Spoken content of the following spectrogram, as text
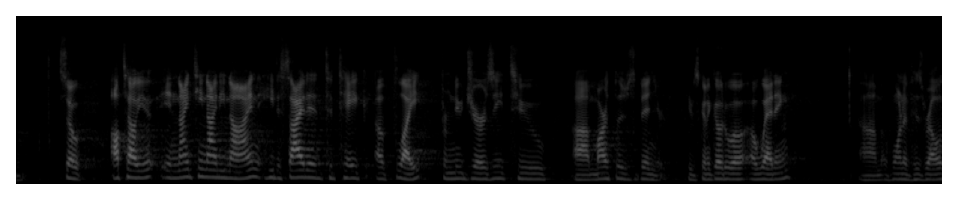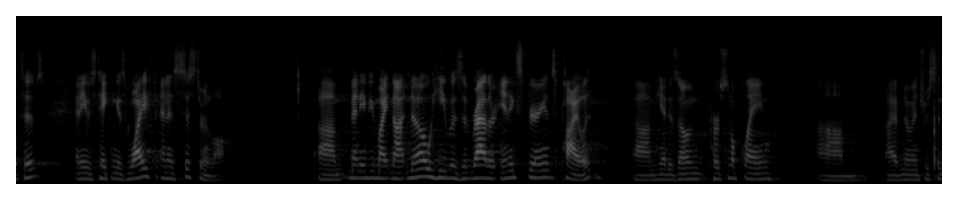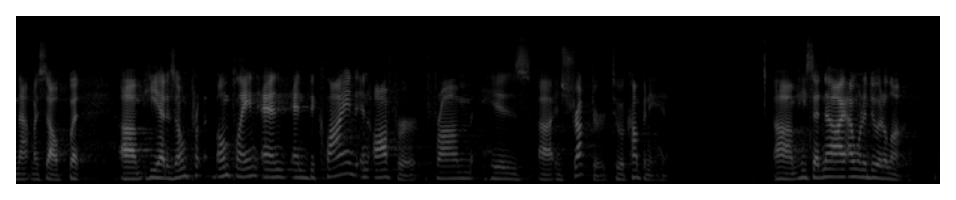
so I'll tell you, in 1999, he decided to take a flight from New Jersey to uh, Martha's Vineyard. He was going to go to a, a wedding um, of one of his relatives, and he was taking his wife and his sister in law. Um, many of you might not know he was a rather inexperienced pilot. Um, he had his own personal plane. Um, I have no interest in that myself, but um, he had his own, own plane and, and declined an offer from his uh, instructor to accompany him um, he said, No, I, I want to do it alone.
